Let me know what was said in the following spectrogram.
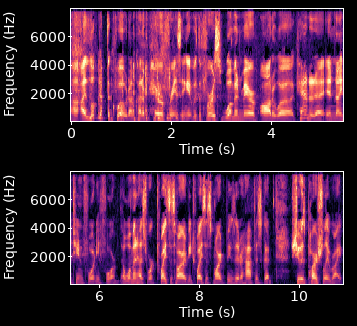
Uh, I looked up the quote. I'm kind of paraphrasing. It was the first woman mayor of Ottawa, Canada, in 1944. A woman has to work twice as hard, be twice as smart, be considered half as good. She was partially right.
